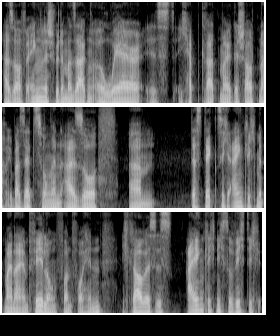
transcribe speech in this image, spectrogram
also auf Englisch würde man sagen, aware ist. Ich habe gerade mal geschaut nach Übersetzungen. Also ähm, das deckt sich eigentlich mit meiner Empfehlung von vorhin. Ich glaube, es ist eigentlich nicht so wichtig,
